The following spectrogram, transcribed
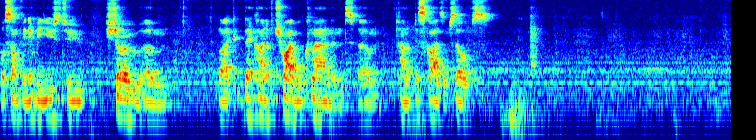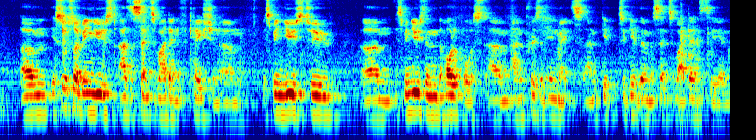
or something, it'd be used to show um, like their kind of tribal clan and um, kind of disguise themselves. Um, it's also been used as a sense of identification. Um, it's been used to um, it's been used in the Holocaust um, and prison inmates and give, to give them a sense of identity and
